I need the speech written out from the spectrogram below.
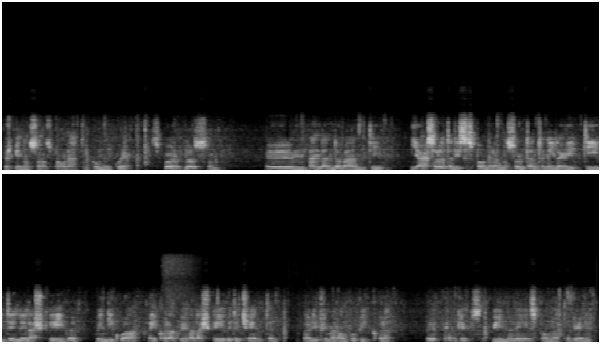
perché non sono spawnati, comunque Spore Blossom. Ehm, andando avanti, Gli axolot adesso spawneranno soltanto nei laghetti delle Lush Cave, quindi qua, eccola qui una Lush Cave decente, la di prima era un po' piccola, eh, però anche questa qui non è spawnata bene.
